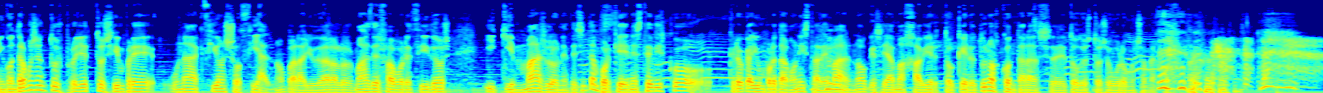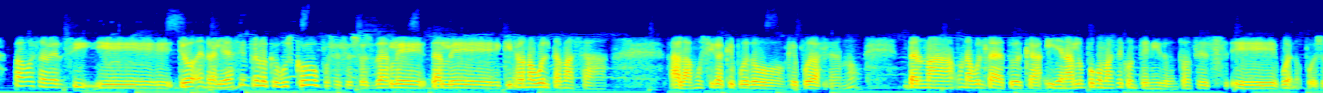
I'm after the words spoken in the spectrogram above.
encontramos en tus proyectos siempre una acción social, ¿no? Para ayudar a los más desfavorecidos y quien más lo necesitan, porque en este disco creo que hay un protagonista además, ¿no? Que se llama Javier Toquero. Tú nos contarás eh, todo esto seguro mucho mejor. Vamos a ver, sí. Eh, yo en realidad siempre lo que busco, pues es eso, es darle, darle quizá una vuelta más a, a la música que puedo, que puedo hacer, ¿no? Dar una, una vuelta de tuerca y llenarle un poco más de contenido. Entonces, eh, bueno, pues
